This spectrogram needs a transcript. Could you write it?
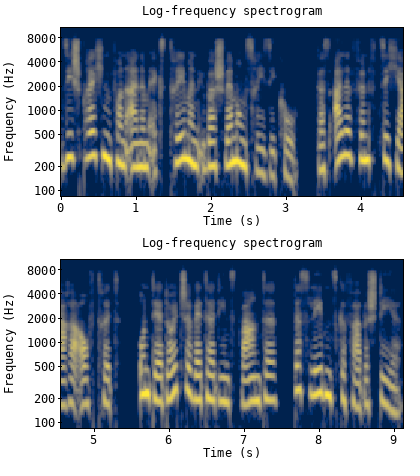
Sie sprechen von einem extremen Überschwemmungsrisiko, das alle 50 Jahre auftritt, und der deutsche Wetterdienst warnte, dass Lebensgefahr bestehe.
